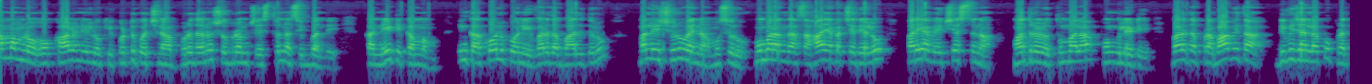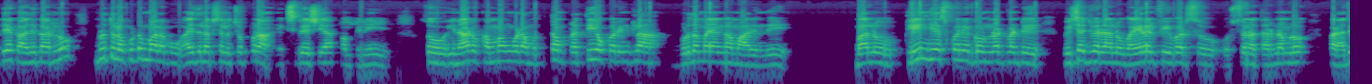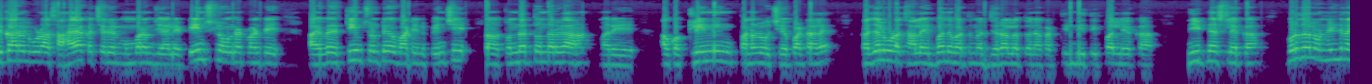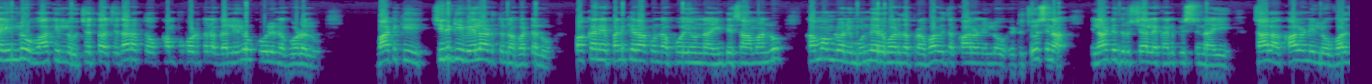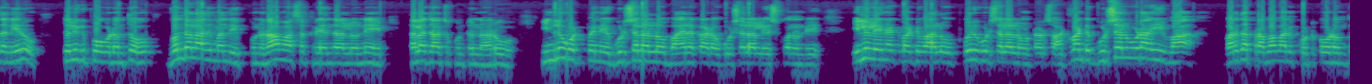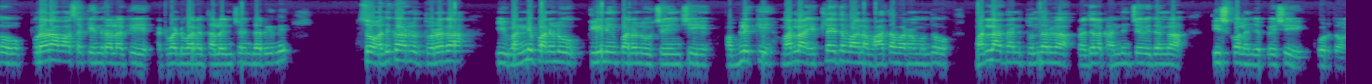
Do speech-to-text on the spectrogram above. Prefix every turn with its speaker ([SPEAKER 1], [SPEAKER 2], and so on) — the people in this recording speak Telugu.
[SPEAKER 1] ఖమ్మంలో ఓ కాలనీలోకి కొట్టుకొచ్చిన బురదను శుభ్రం చేస్తున్న సిబ్బంది. కన్నీటి ఖమ్మం. ఇంకా కోలుకోని వరద బాధితులు మళ్ళీ షురువైన ముసురు. ముమ్మరంగా సహాయక చర్యలు పర్యవేక్షిస్తున్న మంత్రులు తుమ్మల పొంగులేటి. వరద ప్రభావిత డివిజన్లకు ప్రత్యేక అధికారులు మృతుల కుటుంబాలకు ఐదు లక్షల చొప్పున ఎక్స్గ్రేషియా పంపిణీ. సో ఈనాడు ఖమ్మం కూడా మొత్తం ప్రతి ఒక్కరింట్ల బురదమయంగా మారింది. వాళ్ళు క్లీన్ చేసుకొని ఉన్నటువంటి విషజ్వరాలు వైరల్ ఫీవర్స్ వస్తున్న తరుణంలో మరి అధికారులు కూడా సహాయక చర్యలు ముమ్మరం చేయాలి. టీమ్స్లో ఉన్నటువంటి టీమ్స్ ఉంటే వాటిని పెంచి తొందర తొందరగా మరి ఒక క్లీనింగ్ పనులు చేపట్టాలి. ప్రజలు కూడా చాలా ఇబ్బంది పడుతున్నారు జ్వరాలతో అక్కడ తిండి తిప్పలు లేక నీట్నెస్ లేక. బురదలో నిండిన ఇండ్లు వాకిళ్ళు చెత్త చెదారంతో కంపు కొడుతున్న గల్లీలు కూలిన గోడలు. వాటికి చిరిగి వేలాడుతున్న బట్టలు పక్కనే పనికి రాకుండా పోయి ఉన్న ఇంటి సామాన్లు ఖమ్మంలోని మున్నేరు వరద ప్రభావిత కాలనీలో ఎటు చూసినా ఇలాంటి దృశ్యాలే కనిపిస్తున్నాయి. చాలా కాలనీల్లో వరద నీరు తొలగిపోవడంతో వందలాది మంది పునరావాస కేంద్రాల్లోనే తలదాచుకుంటున్నారు. ఇండ్లు కొట్టుపోయిన గుడిసెలలో బాయలకాడ గుడిసెలలో వేసుకొని ఉండి ఇల్లు లేనటువంటి వాళ్ళు పూరి గుడిసెలలో ఉంటారు. సో అటువంటి గుడిసెలు కూడా ఈ వరద ప్రభావాన్ని కొట్టుకోవడంతో పునరావాస కేంద్రాలకి అటువంటి వారిని తరలించడం జరిగింది. సో అధికారులు త్వరగా ఇవన్నీ పనులు క్లీనింగ్ పనులు చేయించి పబ్లిక్కి మరలా ఎట్లయితే వాళ్ళ వాతావరణం ఉందో మరలా దాన్ని తొందరగా ప్రజలకు అందించే విధంగా తీసుకోవాలని చెప్పేసి కోరుతా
